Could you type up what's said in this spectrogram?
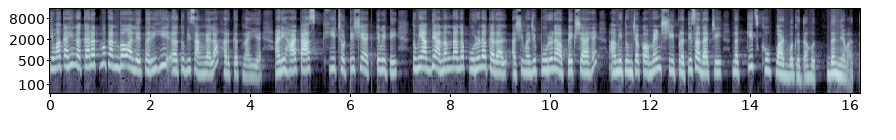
किंवा काही नकारात्मक अनुभव आले तरीही तुम्ही सांगायला हरकत नाही आहे आणि हा टास्क ही छोटीशी ॲक्टिव्हिटी तुम्ही अगदी आनंदानं पूर्ण कराल अशी माझी पूर्ण अपेक्षा आहे. आम्ही तुमच्या कॉमेंट्सची प्रतिसादाची नक्कीच खूप वाट बघत आहोत. धन्यवाद.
